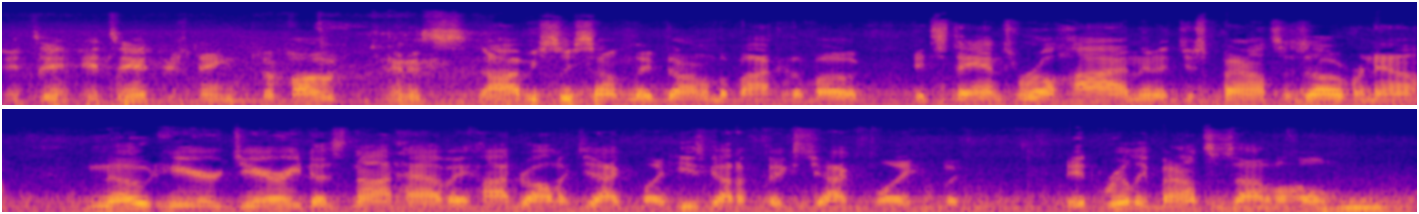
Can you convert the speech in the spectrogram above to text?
it's it's interesting the boat and it's obviously something they've done on the back of the boat it stands real high and then it just bounces over now note here jerry does not have a hydraulic jack plate he's got a fixed jack plate but it really bounces out of the hole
